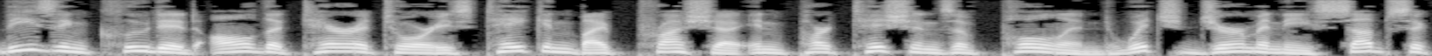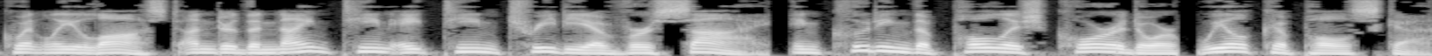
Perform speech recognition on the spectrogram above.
These included all the territories taken by Prussia in partitions of Poland which Germany subsequently lost under the 1918 Treaty of Versailles, including the Polish corridor, Wielkopolska,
